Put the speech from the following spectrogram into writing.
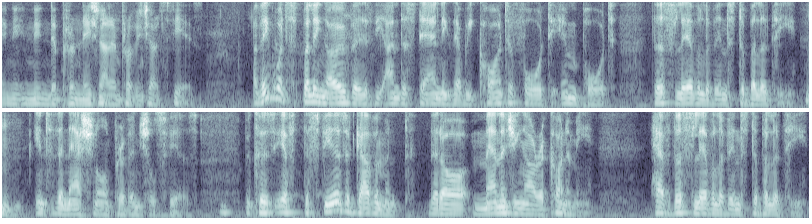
in, in in the national and provincial spheres. I think what's spilling over is the understanding that we can't afford to import this level of instability into the national and provincial spheres. Because if the spheres of government that are managing our economy have this level of instability,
